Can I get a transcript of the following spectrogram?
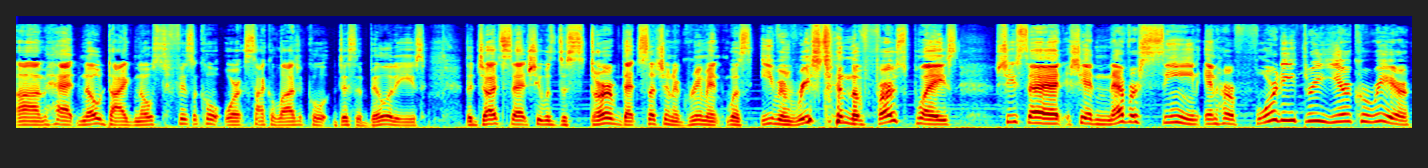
um, had no diagnosed physical or psychological disabilities. The judge said she was disturbed that such an agreement was even reached in the first place she said she had never seen in her 43 year career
